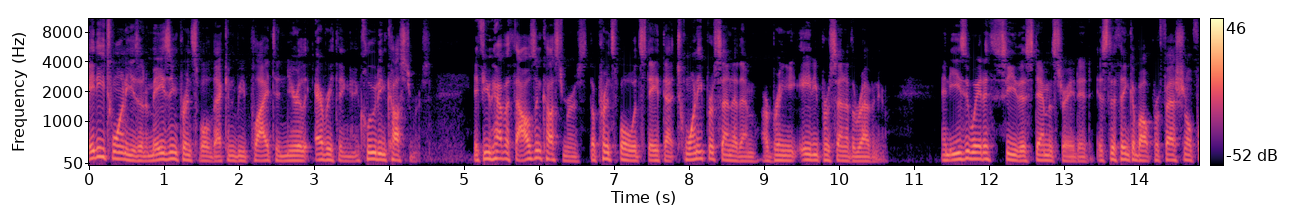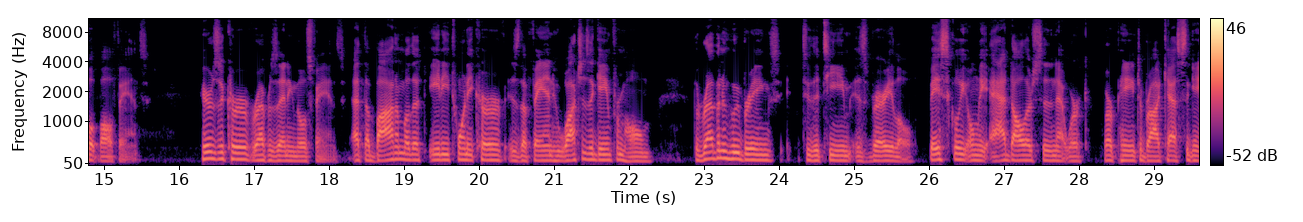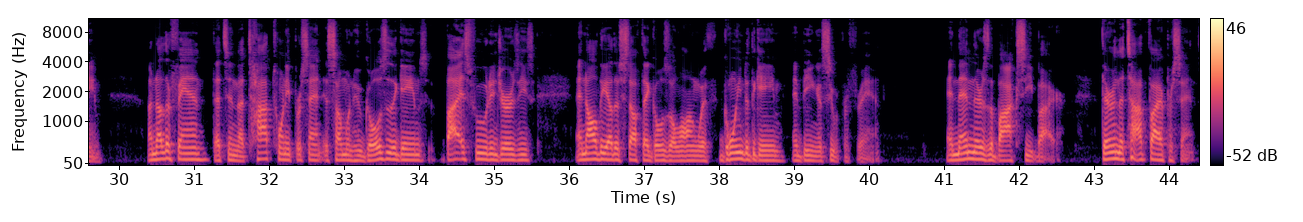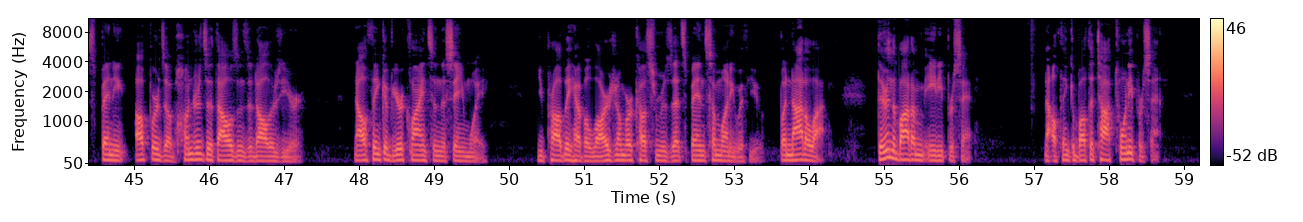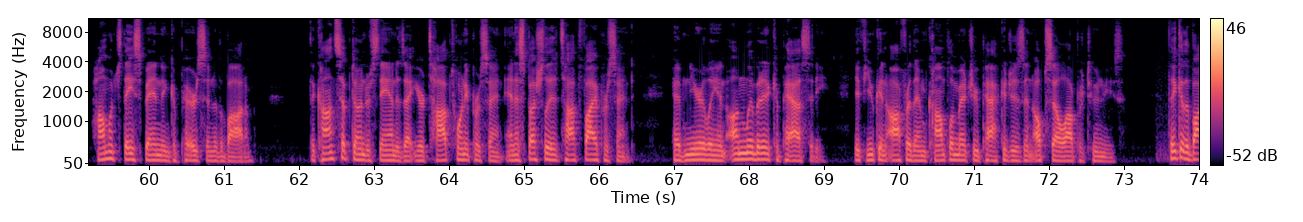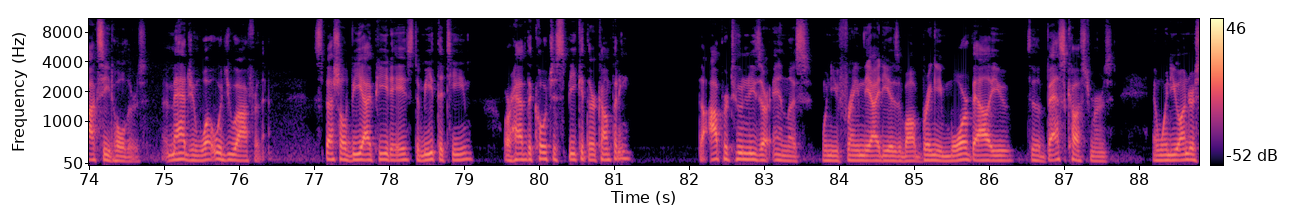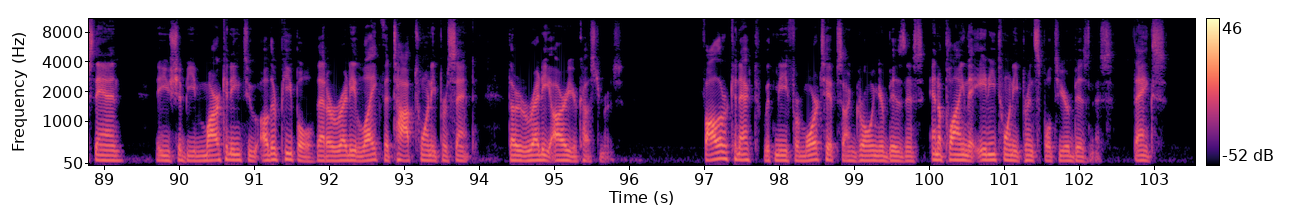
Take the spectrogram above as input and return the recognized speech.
80-20 is an amazing principle that can be applied to nearly everything, including customers. If you have a thousand customers, the principle would state that 20% of them are bringing 80% of the revenue. An easy way to see this demonstrated is to think about professional football fans. Here's a curve representing those fans. At the bottom of the 80-20 curve is the fan who watches a game from home. The revenue he brings to the team is very low, basically only ad dollars to the network who are paying to broadcast the game. Another fan that's in the top 20% is someone who goes to the games, buys food and jerseys, and all the other stuff that goes along with going to the game and being a super fan. And then there's the box seat buyer. They're in the top 5%, spending upwards of hundreds of thousands of dollars a year. Now think of your clients in the same way. You probably have a large number of customers that spend some money with you, but not a lot. They're in the bottom 80%. Now think about the top 20% how much they spend in comparison to the bottom. The concept to understand is that your top 20%, and especially the top 5%, have nearly an unlimited capacity if you can offer them complimentary packages and upsell opportunities. Think of the box seat holders. Imagine what would you offer them? Special VIP days to meet the team or have the coaches speak at their company? The opportunities are endless when you frame the ideas about bringing more value to the best customers and when you understand that you should be marketing to other people that are already like the top 20% that already are your customers. Follow or connect with me for more tips on growing your business and applying the 80-20 principle to your business. Thanks.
